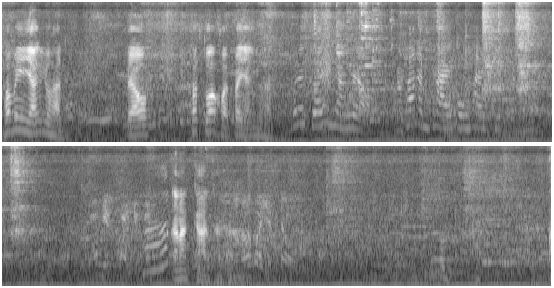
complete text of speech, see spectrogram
เป็นก็ได้เขามีหยังอยู่หั่นแปลวเขาตัวข่อยไปหยังอยู่หั่นไม่ได้เคยให้หยังเลยหรอกแต่พากันไทยคงไทยคิดกันหน่อยอลังการครับพี่น้องไป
